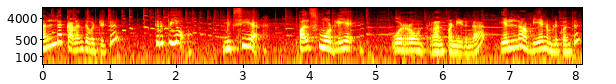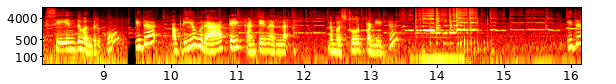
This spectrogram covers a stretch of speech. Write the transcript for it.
நல்லா கலந்து விட்டுட்டு திருப்பியும் மிக்சியை பல்ஸ் மோட்லேயே ஒரு ரவுண்ட் ரன் பண்ணிவிடுங்க எல்லாம் அப்படியே நம்மளுக்கு வந்து சேர்ந்து வந்திருக்கும். இதை அப்படியே ஒரு ஏர்டைட் கண்டெய்னரில் நம்ம ஸ்டோர் பண்ணிவிட்டு இதை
